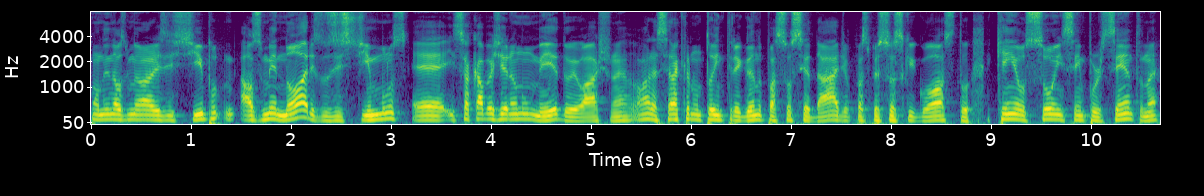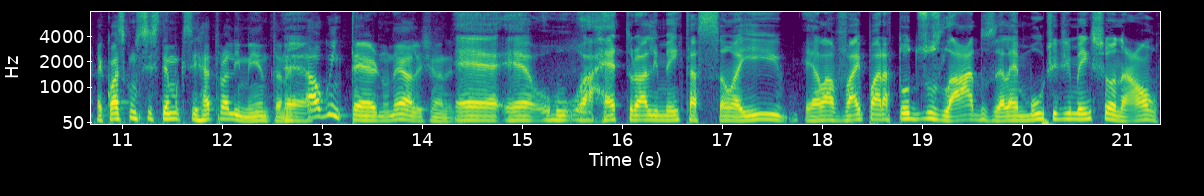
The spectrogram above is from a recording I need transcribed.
respondendo aos menores estímulos, aos menores dos estímulos, é, isso acaba gerando um medo, eu acho, né? Olha, será que eu não estou entregando para a sociedade, para as pessoas que gosto, quem eu sou em 100%, né? É quase que um sistema que se retroalimenta, né? É. Algo interno, né, Alexandre? É, é o, a retroalimentação aí, ela vai para todos os lados, ela é multidimensional.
